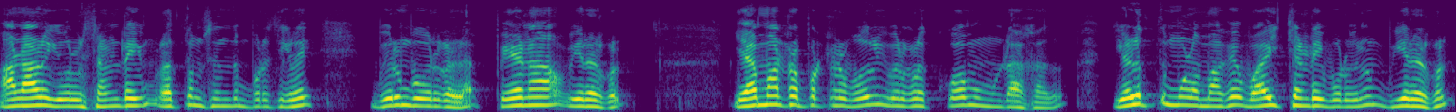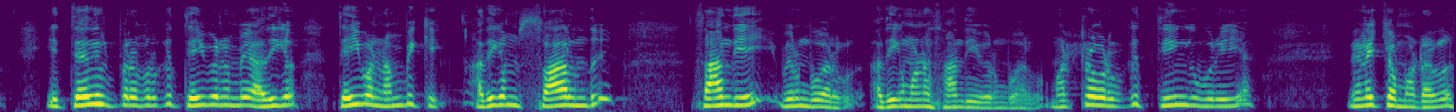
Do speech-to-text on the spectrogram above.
ஆனாலும் இவர்கள் சண்டையும் ரத்தம் சிந்தும் புரட்சிகளை விரும்புவர்கள் அல்ல. பேனா வீரர்கள். ஏமாற்றப்பட்ட போதும் இவர்களுக்கு கோபம் உண்டாகாது. எழுத்து மூலமாக வாய்ச்சண்டை போடுவதிலும் வீரர்கள். இத்தேர்தல் பிறப்பிற்கு தெய்வ நம்பை அதிகம் தெய்வ நம்பிக்கை அதிகம் சார்ந்து சாந்தியை விரும்புவார்கள் அதிகமான சாந்தியை விரும்புவார்கள். மற்றவர்களுக்கு தீங்கு புரிய நினைக்க மாட்டார்கள்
